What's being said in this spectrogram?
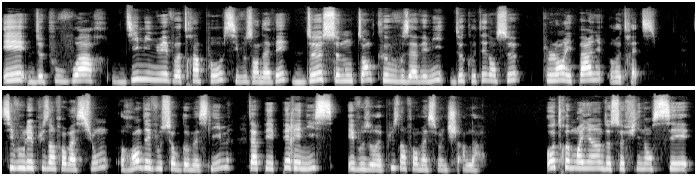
et de pouvoir diminuer votre impôt, si vous en avez, de ce montant que vous avez mis de côté dans ce plan épargne retraite. Si vous voulez plus d'informations, rendez-vous sur GoMuslim, tapez Pérennis et vous aurez plus d'informations, Inch'Allah. Autre moyen de se financer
